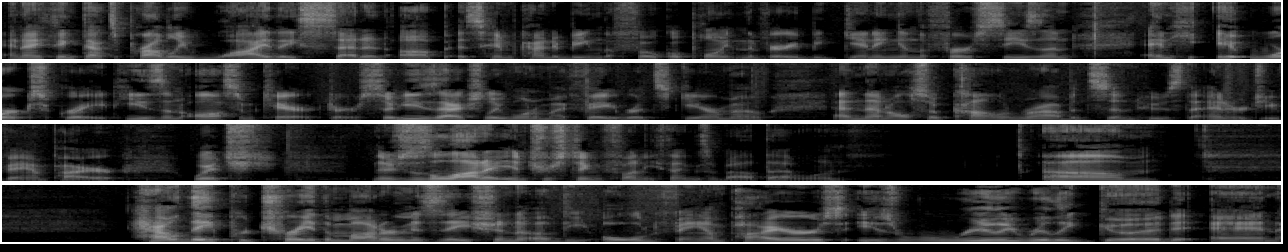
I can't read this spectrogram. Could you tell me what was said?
and I think that's probably why they set it up as him kind of being the focal point in the very beginning in the first season, and he, it works great. He's an awesome character, so he's actually one of my favorites, Guillermo, and then also Colin Robinson, who's the energy vampire, which there's just a lot of interesting, funny things about that one. Um, how they portray the modernization of the old vampires is really really good and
